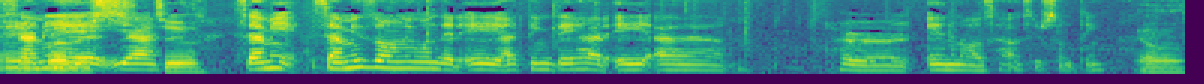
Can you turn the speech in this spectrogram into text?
And Sammy your ate- yeah. too. Sammy, Sammy's the only one that ate. I think they had ate at her in law's house or something. Oh,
